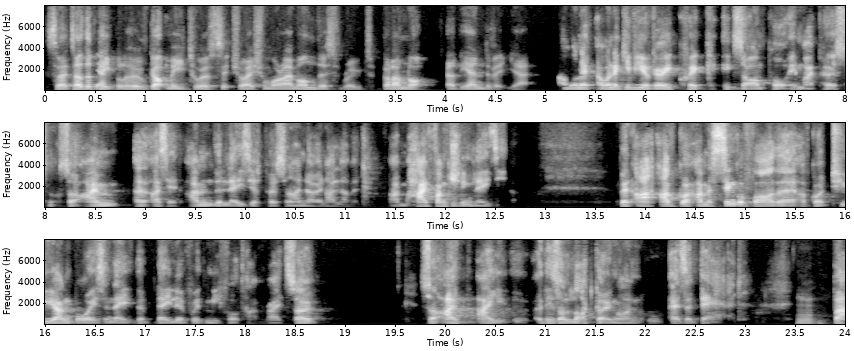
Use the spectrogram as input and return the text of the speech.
So it's other yeah. people who have got me to a situation where I'm on this route, but I'm not at the end of it yet. I want to I want to give you a very quick example in my personal. So I'm uh, I said I'm the laziest person I know, and I love it. I'm high functioning mm-hmm. lazy. but I, have got I'm a single father. I've got two young boys, and they they live with me full time, right? So, so I I there's a lot going on as a dad. Hmm. But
